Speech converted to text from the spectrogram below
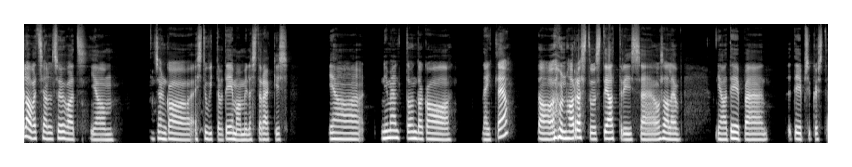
elavad seal, söövad ja see on ka hästi huvitav teema, millest ta rääkis. ja nimelt on ta ka näitleja, ta on harrastusteatris osalev ja teeb, teeb sihukest,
